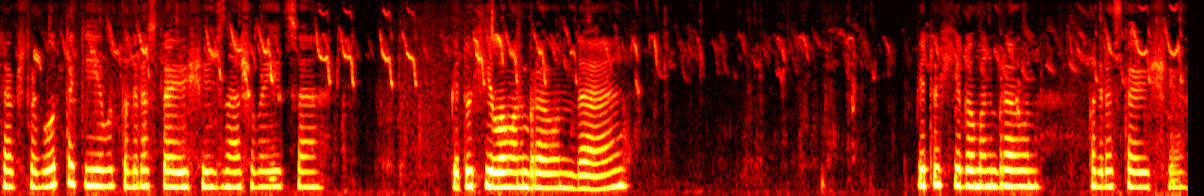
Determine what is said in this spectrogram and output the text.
Так что вот такие вот подрастающие из нашего яйца. Петухи Ломан Браун, да. Петухи Ломан Браун подрастающие.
